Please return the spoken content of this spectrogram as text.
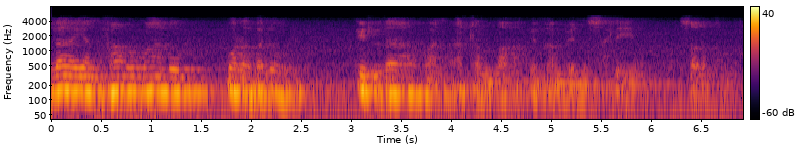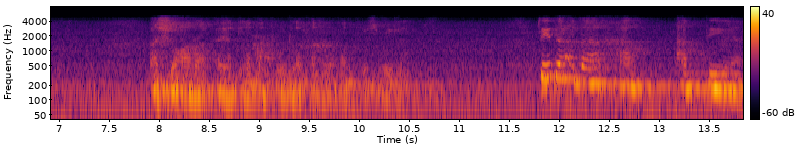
لا ينفع مال ولا بنون إلا من أتى الله بقلب سليم. صدق Asy-Syu'ara ayat 88 Tidak ada artinya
